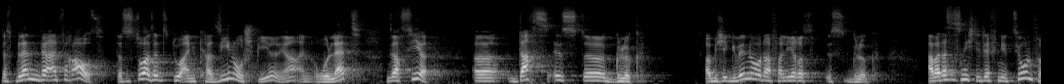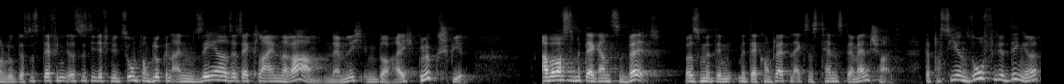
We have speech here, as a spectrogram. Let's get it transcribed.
Das blenden wir einfach aus. Das ist so, als hättest du ein Casino-Spiel, ja, ein Roulette, und sagst hier, äh, das ist äh, Glück. Ob ich hier gewinne oder verliere, ist Glück. Aber das ist nicht die Definition von Glück. Das ist, das ist die Definition von Glück in einem sehr, sehr, sehr kleinen Rahmen, nämlich im Bereich Glücksspiel. Aber was ist mit der ganzen Welt? Was ist mit, dem, mit der kompletten Existenz der Menschheit? Da passieren so viele Dinge,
